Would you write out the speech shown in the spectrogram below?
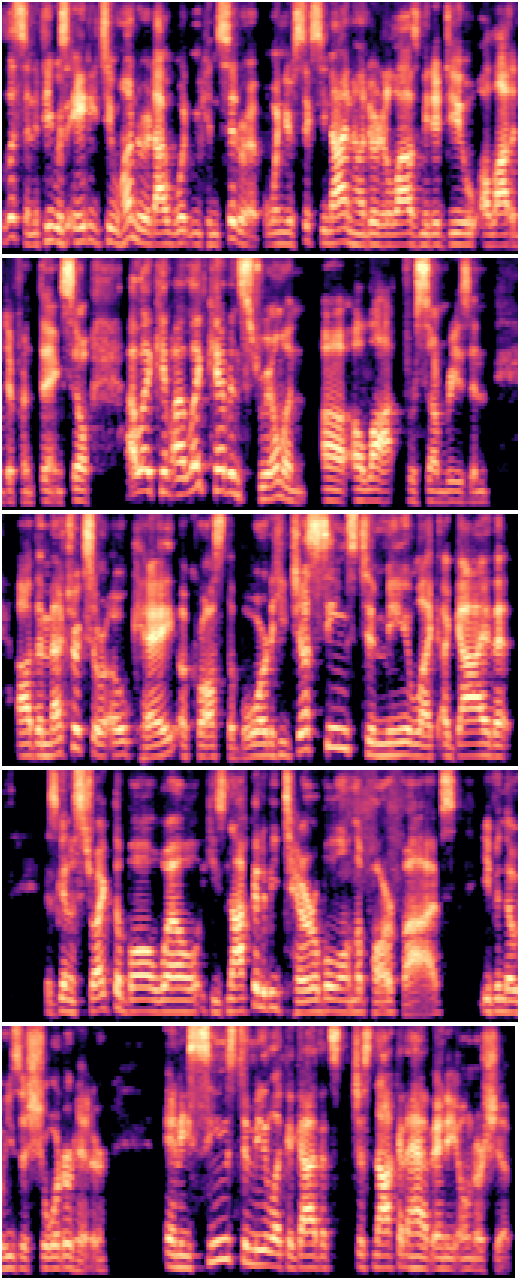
listen, if he was 8200, I wouldn't consider it. But when you're 6900, it allows me to do a lot of different things. So I like him. I like Kevin Streelman uh, a lot for some reason. Uh, the metrics are okay across the board. He just seems to me like a guy that is going to strike the ball well. He's not going to be terrible on the par fives, even though he's a shorter hitter. And he seems to me like a guy that's just not going to have any ownership.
